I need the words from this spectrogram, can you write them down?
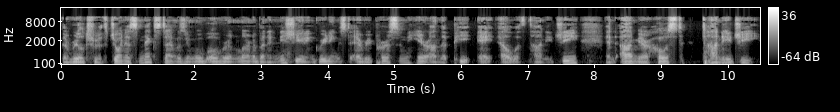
the real truth. Join us next time as we move over and learn about initiating greetings to every person here on the PAL with Tani G, and I'm your host, Tani G.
